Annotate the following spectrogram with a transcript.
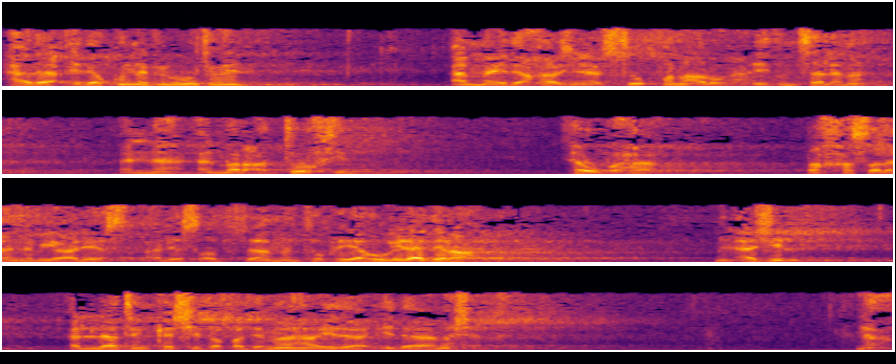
هذا إذا كنا في بيوتهن أما إذا خرجنا إلى السوق فمعروف حديث سلمة أن المرأة ترخي ثوبها رخص لها النبي عليه الصلاة والسلام أن ترخيه إلى ذراع من أجل ألا تنكشف قدماها إذا إذا مشت. نعم.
